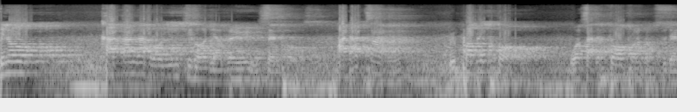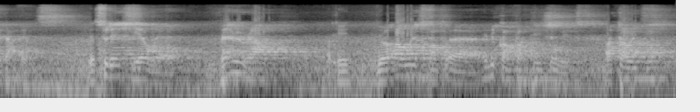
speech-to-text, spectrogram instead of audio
you know, Katanga Hall, Unity they are very recent halls. At that time, Republic Hall was at the forefront of student affairs. The students here were very round, okay? They were always uh, any confrontation with authority,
